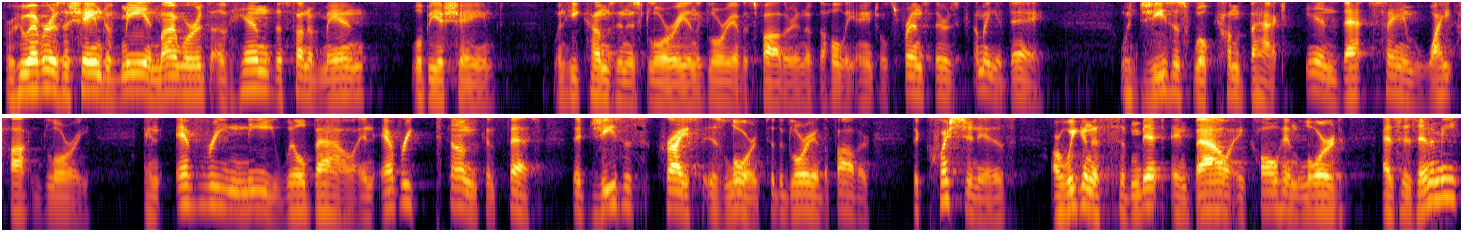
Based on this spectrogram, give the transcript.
For whoever is ashamed of me and my words, of him the Son of Man will be ashamed when he comes in his glory and the glory of his Father and of the holy angels. Friends, there is coming a day when Jesus will come back in that same white hot glory, and every knee will bow and every tongue confess that Jesus Christ is Lord to the glory of the Father. The question is are we going to submit and bow and call him Lord as his enemy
